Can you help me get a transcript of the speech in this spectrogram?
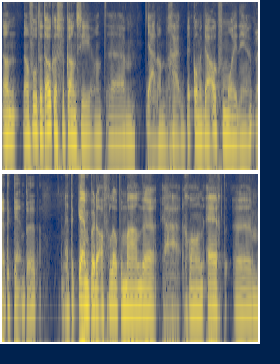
dan, dan voelt het ook als vakantie. Want ehm, ja, dan ga ik, kom ik daar ook voor mooie dingen. Met de camper. Met de camper de afgelopen maanden. Ja, gewoon echt ehm,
